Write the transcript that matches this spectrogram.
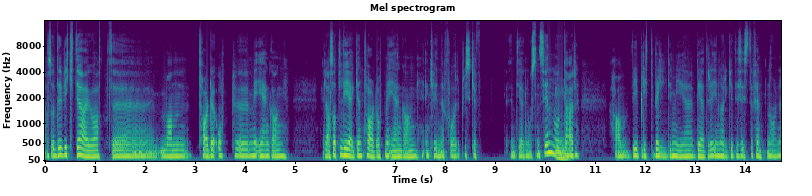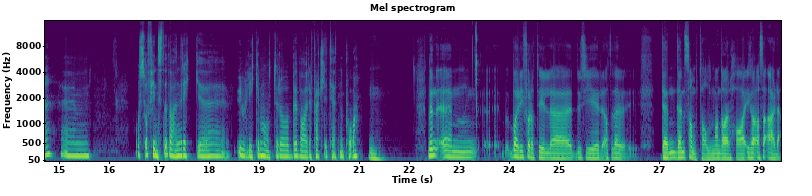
Altså det viktige er jo at eh, man tar det opp uh, med en gang. Eller altså at legen tar det opp med en gang en kvinne får brystkreftdiagnosen sin. Og mm. der har vi blitt veldig mye bedre i Norge de siste 15 årene. Um, og så fins det da en rekke ulike måter å bevare fertiliteten på. Mm. Men um, bare i forhold til uh, Du sier at det er den, den, samtalen man da har altså er, det,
